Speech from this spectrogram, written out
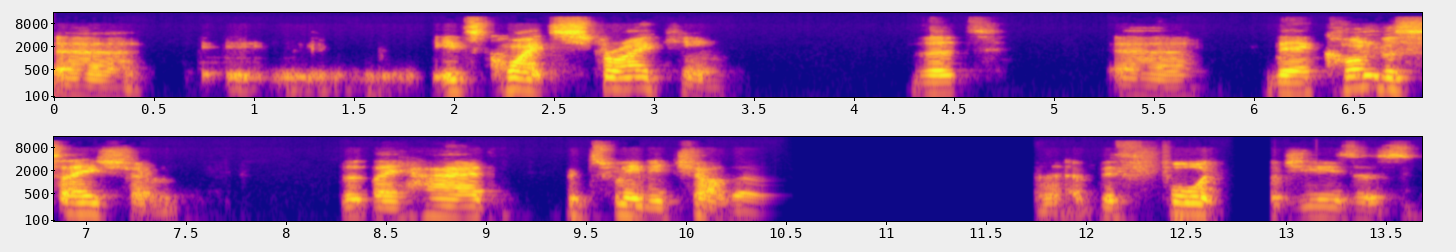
uh, it's quite striking that uh, their conversation that they had between each other uh, before Jesus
